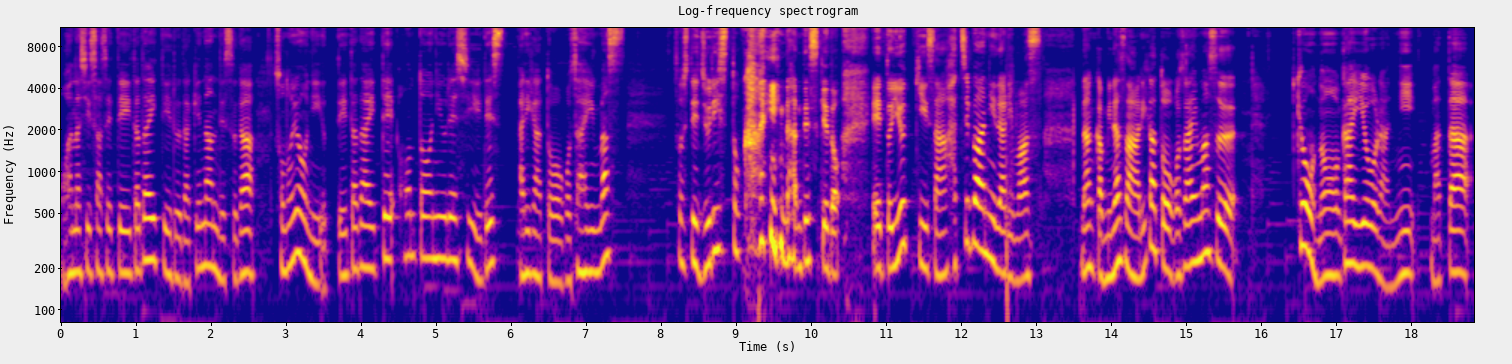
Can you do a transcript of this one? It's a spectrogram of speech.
お話しさせていただいているだけなんですがそのように言っていただいて本当に嬉しいです。ありがとうございます。そしてジュリスト会員なんですけど、えっ、ー、と、ユッキーさん8番になります。なんか皆さんありがとうございます。今日の概要欄にまた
